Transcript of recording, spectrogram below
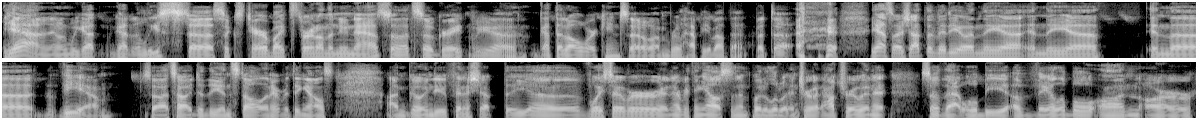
Yeah, and we got got at least uh, six terabytes thrown on the new NAS, so that's so great. We uh, got that all working, so I'm real happy about that. But uh, yeah, so I shot the video in the uh, in the uh, in the VM. So that's how I did the install and everything else. I'm going to finish up the uh, voiceover and everything else, and then put a little intro and outro in it. So that will be available on our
